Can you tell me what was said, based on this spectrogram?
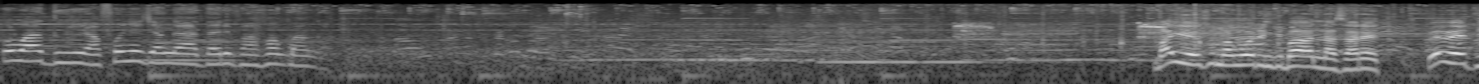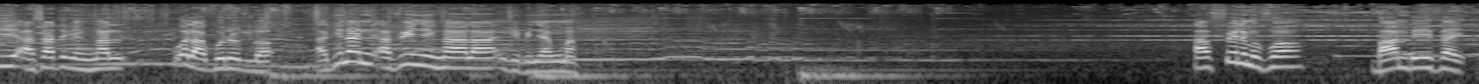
ko wa duru ya fonya janga dari fafang bangga. ma yesu ma ngori ngi ba nasaret weweti a satigi ngal wala lo. A ginan a finyi ngala ngi binyang ma. A film fo ba mbithai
